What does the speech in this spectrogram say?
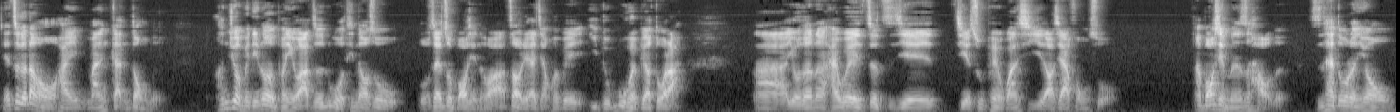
哎，这个让我还蛮感动的。很久没联络的朋友啊，这如果听到说我在做保险的话，照理来讲会被已读不回比较多啦。啊，有的呢还会这直接解除朋友关系，然后加封锁。那保险本身是好的，只是太多人用。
